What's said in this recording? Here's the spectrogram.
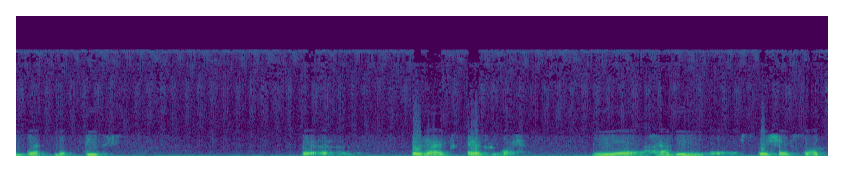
that the peace uh, arrives everywhere. We are having special thought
